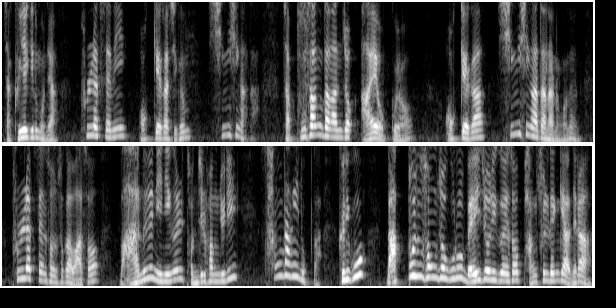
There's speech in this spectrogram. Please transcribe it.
자, 그 얘기는 뭐냐? 플렉센이 어깨가 지금 싱싱하다. 자, 부상당한 적 아예 없고요. 어깨가 싱싱하다라는 거는 플렉센 선수가 와서 많은 이닝을 던질 확률이 상당히 높다. 그리고 나쁜 성적으로 메이저리그에서 방출된 게 아니라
